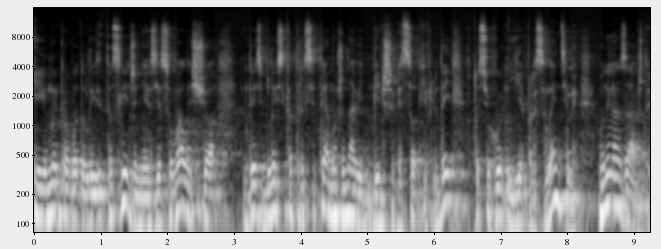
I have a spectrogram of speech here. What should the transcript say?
І ми проводили дослідження і з'ясували, що десь близько 30, а може навіть більше відсотків людей, хто сьогодні є переселенцями, вони назавжди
